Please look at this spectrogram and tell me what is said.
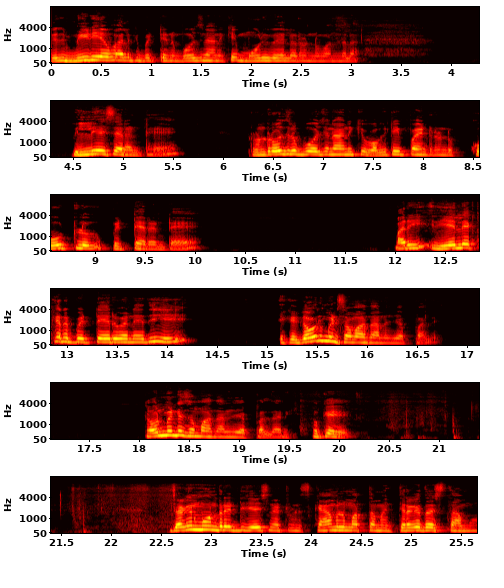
ఇది మీడియా వాళ్ళకి పెట్టిన భోజనానికి మూడు వేల రెండు వందల. బిల్ వేశారంటే రెండు రోజుల భోజనానికి ఒకటి పాయింట్ రెండు కోట్లు పెట్టారంటే మరి ఏ లెక్కన పెట్టారు అనేది ఇక గవర్నమెంట్ సమాధానం చెప్పాలి. గవర్నమెంటే సమాధానం చెప్పాలి దానికి. ఓకే. జగన్మోహన్ రెడ్డి చేసినటువంటి స్కాములు మొత్తం మేము తిరగదస్తాము.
